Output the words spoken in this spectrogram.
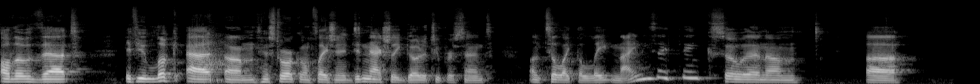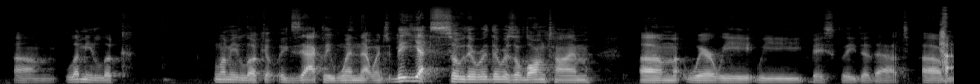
although that if you look at um, historical inflation, it didn't actually go to 2% until like the late 90s, I think. So then um, uh, um, let me look let me look at exactly when that went. But yes, so there were there was a long time um, where we we basically did that. Um, how,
